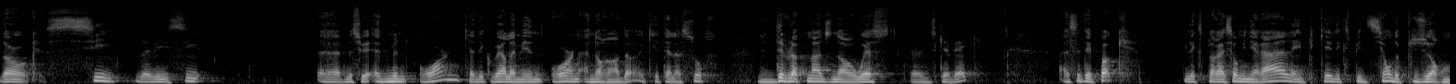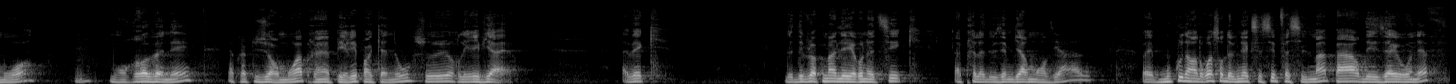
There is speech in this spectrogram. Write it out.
Donc, si vous avez ici euh, M. Edmund Horn, qui a découvert la mine Horn à Noranda et qui était la source du développement du nord-ouest euh, du Québec, à cette époque, l'exploration minérale impliquait une expédition de plusieurs mois, où on revenait après plusieurs mois, après un périple en canot sur les rivières. Avec le développement de l'aéronautique après la Deuxième Guerre mondiale, beaucoup d'endroits sont devenus accessibles facilement par des aéronefs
